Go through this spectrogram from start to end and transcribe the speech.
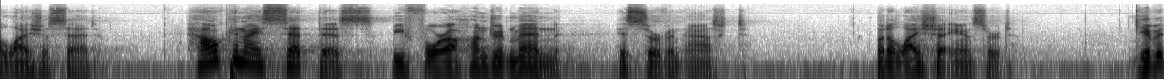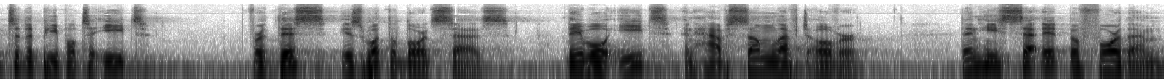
Elijah said. How can I set this before a hundred men? His servant asked. But Elisha answered, Give it to the people to eat, for this is what the Lord says. They will eat and have some left over then he set it before them,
